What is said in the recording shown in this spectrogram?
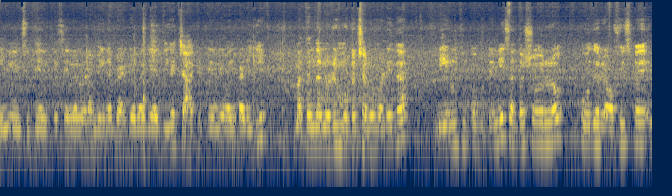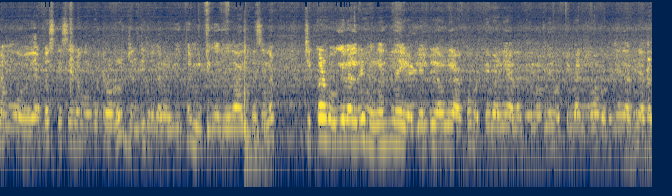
ಏನು ಏನು ಸುದ್ದಿ ಅಂತ ಕೇಸ್ ಏನೋ ನೋಡಮ್. ಈಗ ಬೆಳಗ್ಗೆ ಬೆಳಗ್ಗೆ ಈಗ ಚಾ ಕಿಟ್ಟೇನಿ ಒಂದು ಕಡೆಗೆ. ಮತ್ತಂದ್ರೆ ನೋಡ್ರಿ ಮೋಟರ್ ಚಾಲು ಮಾಡಿದ. ನೀರು ತುಂಬ್ಕೊಂಡ್ಬಿಟ್ಟೇನಿ ಸಂತೋಷ್ ಅವರು ಹೋದ್ರಿ ಆಫೀಸ್ಗೆ ನಮ್ಮ ಎಬ್ಬಸ್ ಕೆಸಿನ ಹೋಗ್ಬಿಟ್ರೆ ಅವರು. ಜಲ್ದಿ ಹೋದಾರ ಹೋಗಿತ್ತ ಮೀಟಿಂಗ್ ಅದು ಅಂತ ಕೆಸಿನ ಹೋಗಿಲ್ಲಲ್ಲ ಹೋಗಿಲ್ಲಲ್ರಿ ಹಂಗಂತ ನಾ ಹೇಳಿಲ್ರಿ ಅವ್ನಿಗೆ ಯಾಕೋ ಹೊಟ್ಟೆ ಬಾನಿ ಅಲ್ಲದ್ರ ಮಮ್ಮಿ. ಹೊಟ್ಟೆ ಬಾನಿ ಹೊಡೆದಿದ್ದಾನೆ ಅದ್ರ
